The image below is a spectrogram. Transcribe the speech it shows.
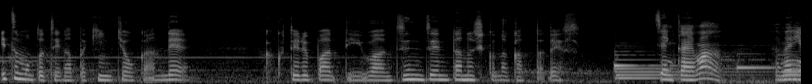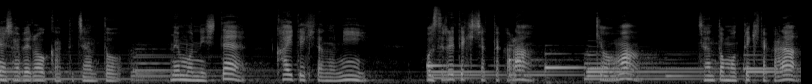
い。いつもと違った緊張感でカクテルパーティーは全然楽しくなかったです。前回は何を喋ろうかってちゃんとメモにして書いてきたのに忘れてきちゃったから今日はちゃんと持ってきたから。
